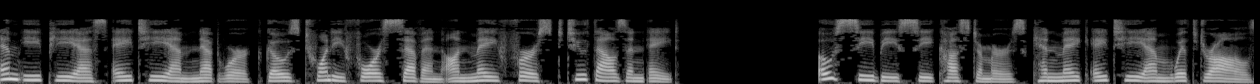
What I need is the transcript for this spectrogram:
MEPS ATM network goes 24-7 on May 1, 2008 OCBC customers can make ATM withdrawals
